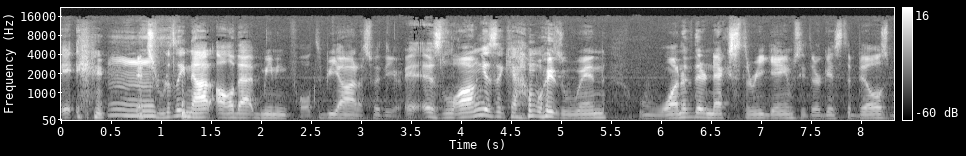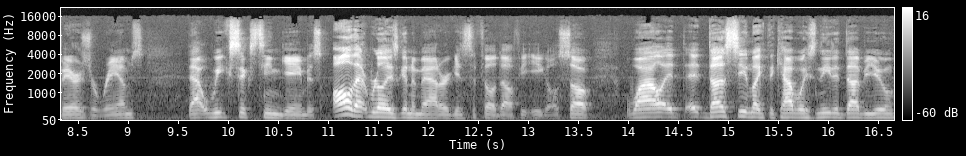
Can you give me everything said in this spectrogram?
it, mm. it's really not all that meaningful, to be honest with you. As long as the Cowboys win one of their next three games, either against the Bills, Bears, or Rams, that Week 16 game is all that really is going to matter against the Philadelphia Eagles. So while it, it does seem like the Cowboys need a W,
